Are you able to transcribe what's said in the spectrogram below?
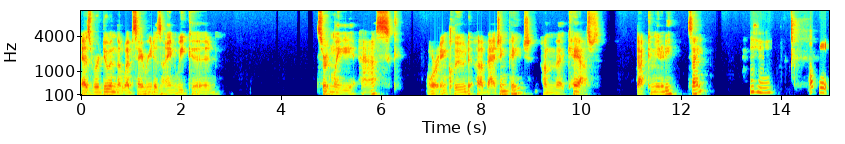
as we're doing the website redesign, we could certainly ask or include a badging page on the chaoss.community site. mm-hmm. okay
